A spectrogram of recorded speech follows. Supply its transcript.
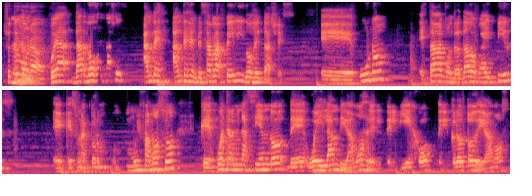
Yo tengo una. Voy a dar dos detalles. Antes, antes de empezar la peli, dos detalles. Eh, uno, estaba contratado Guy Pearce, eh, que es un actor muy famoso, que después termina siendo de Wayland, digamos, del, del viejo, del croto, digamos,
